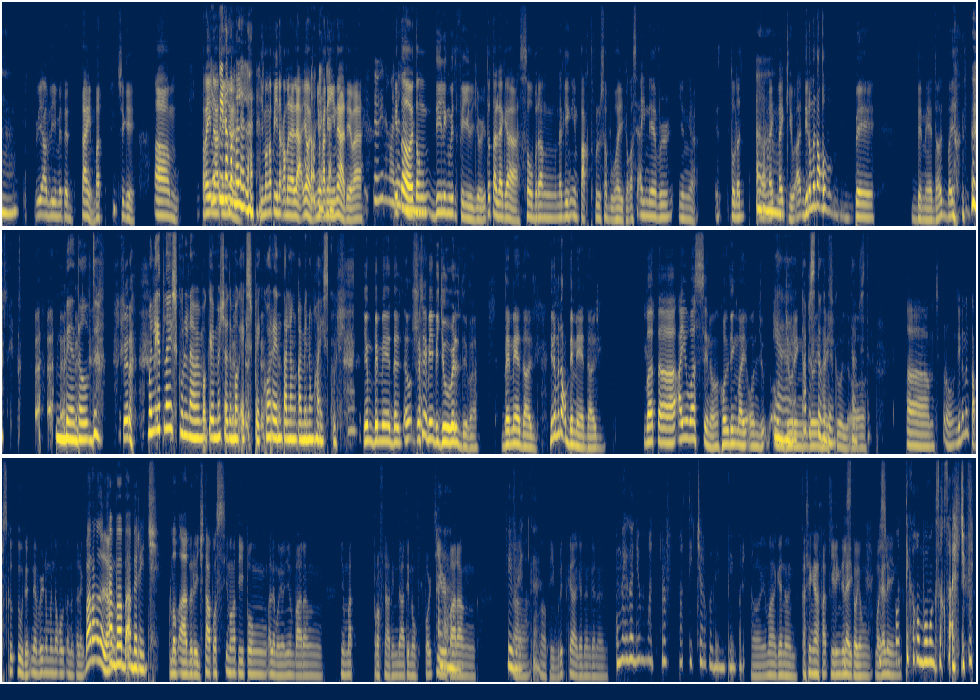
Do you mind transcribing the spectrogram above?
we have limited time. But, sige, um, try Yung natin yun. pinakamalala na. Yung mga pinakamalala, yun, yung Okay. kanina, di ba? Yung Ito, itong dealing with failure, ito talaga sobrang naging impactful sa buhay ko kasi I never, yun nga, tulad, uh, Oo. like like you, ah, hindi naman ako be, be-medaled ba yun? Medaled. Pero Maliit lang yung school namin. Huwag kayo masyado mag-expect. 40 lang kami nung high school. yung be-medaled, oh, kasi maybe jewel, di ba? Be-medaled. Hindi naman ako be-medaled. But uh, I was, you know, holding my own, ju- own Yeah, during, top during high student. school. Top student. Um, siguro, hindi naman top student. Never naman ako, ano talaga. Parang ano lang, Above average. above average. Tapos yung mga tipong, alam mo yun, yung parang, yung math prof natin dati nung fourth year, Oo. parang Favorite Ah, ka. oh, favorite ka, gano'n, gano'n. Oh my God, yung math prof, math teacher ko din, favorite. Oh, yung mga gano'n. Kasi nga fa feeling nila ikaw yung tas magaling. muntik akong bumagsak sa algebra.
